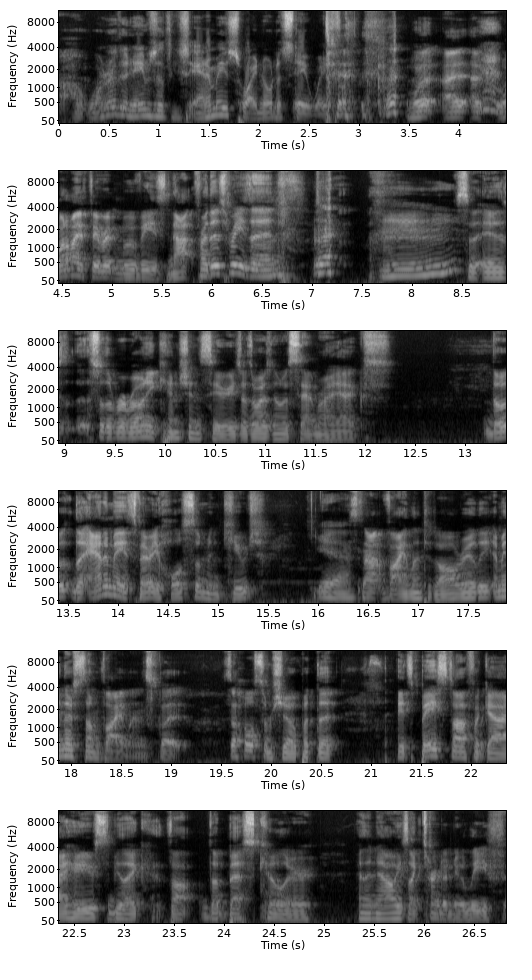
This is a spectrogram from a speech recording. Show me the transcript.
uh, what are the names of these animes so I know to stay away from? what I, I one of my favorite movies, not for this reason, mm? so is so the Rurouni Kenshin series, otherwise known as Samurai X. Those the anime is very wholesome and cute. Yeah. It's not violent at all, really. I mean, there's some violence, but it's a wholesome show. But the it's based off a guy who used to be like the the best killer, and then now he's like turned a new leaf.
